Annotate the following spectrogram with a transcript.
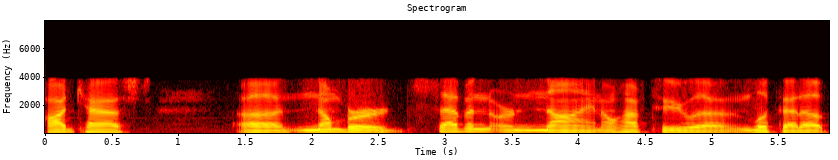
podcast uh number seven or nine. I'll have to uh, look that up.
